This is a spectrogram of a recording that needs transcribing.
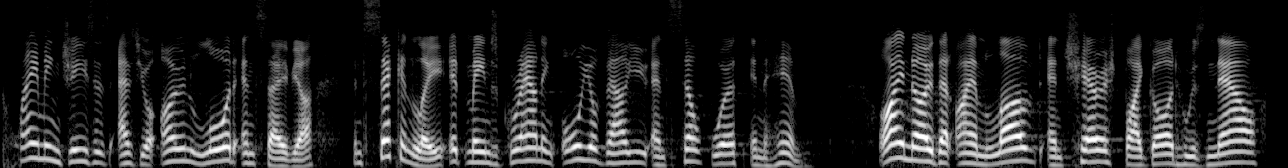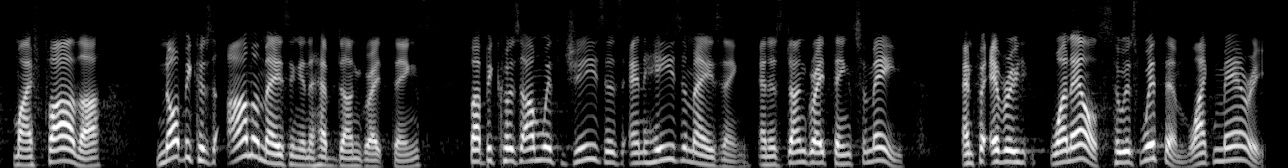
claiming Jesus as your own Lord and Savior. And secondly, it means grounding all your value and self worth in Him. I know that I am loved and cherished by God, who is now my Father, not because I'm amazing and have done great things, but because I'm with Jesus and He's amazing and has done great things for me and for everyone else who is with Him, like Mary.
